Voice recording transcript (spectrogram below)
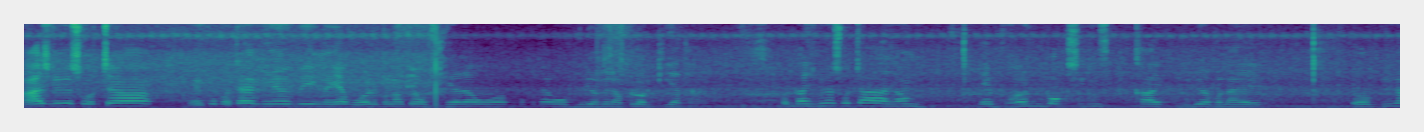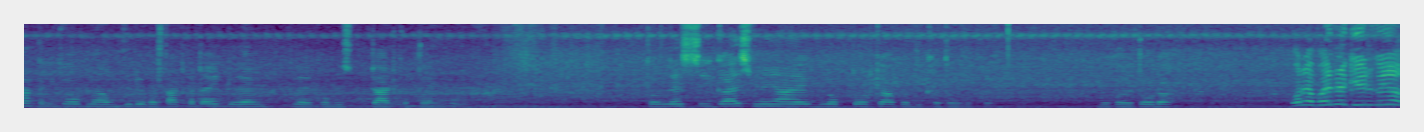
आज मैंने सोचा, मेरे को पता है, मैं अभी नया वर्ल्ड बना के खेला वो आपको पता है, वो वीडियो मैंने अपलोड किया था। और गाइस मैंने सोचा, आज हम ये वन ब्लॉक सीरीज़ का एक वीडियो बनाए। तो बिना तरीके अपने हम वीडियो को स्टार्ट करते हैं गेम प्ले को भी स्टार्ट करते हैं। तो लेट्स सी गाइस मैं यहाँ एक ब्लॉक तोड़ के आपको दिखाता हूँ, रुको। देखो तोड़ा। अरे भाई, मैं गिर गया।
